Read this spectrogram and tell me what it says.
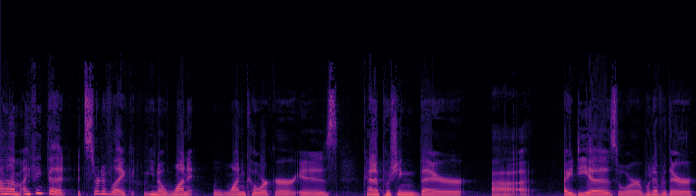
um, I think that it's sort of like you know one one coworker is kind of pushing their uh, ideas or whatever their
